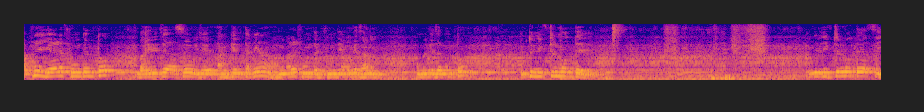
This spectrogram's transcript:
আপনি ইয়ারে ফোন দেন তো, বাইরে যে আছে, ওই যে আঙ্কেল থাকে না ওনারে ফোন দেন, ফোন দিয়ে আমাকে জানান। ওনাকে জানান তো। আমি তো লিফটের মধ্যে। আমি লিফটের মধ্যে আছি।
